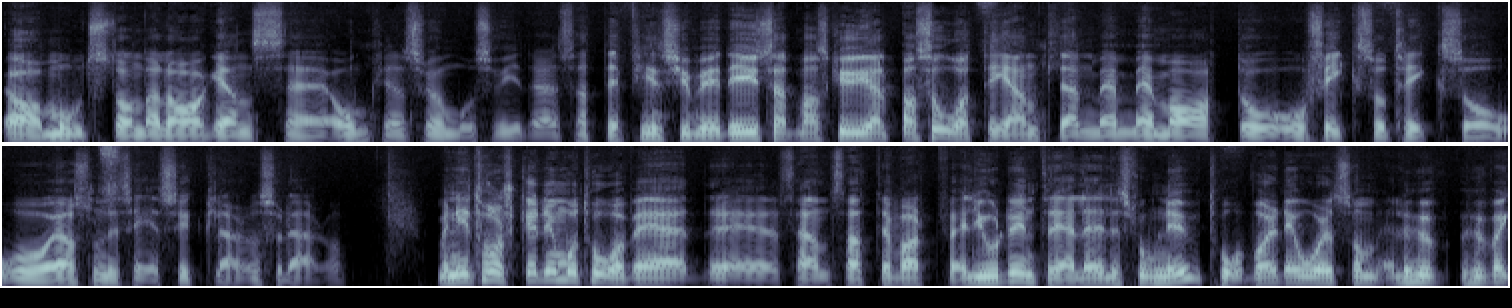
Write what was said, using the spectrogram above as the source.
ja, motståndarlagens eh, omklädningsrum och så vidare. Så det finns ju, det är ju så att man ska ju hjälpas åt egentligen med, med mat och, och, fix och tricks och, och ja, som du säger, cyklar och sådär. Men ni torskade mot HV eh, sen, så att det var, eller gjorde inte det? Eller, eller slog ni ut HV? Var det det året som... Eller hur, hur var,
